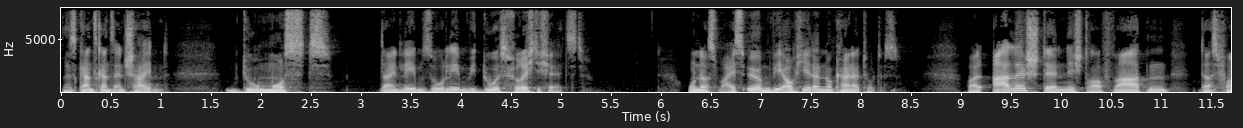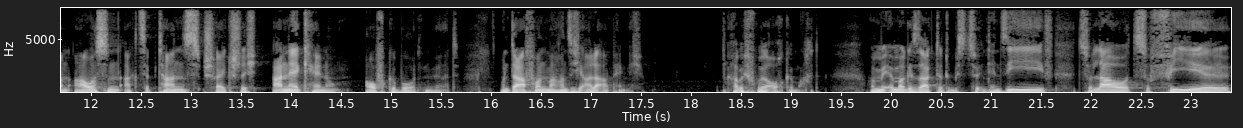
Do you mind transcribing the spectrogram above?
Das ist ganz, ganz entscheidend. Du musst dein Leben so leben, wie du es für richtig hältst. Und das weiß irgendwie auch jeder, nur keiner tut es. Weil alle ständig darauf warten, dass von außen Akzeptanz, Schrägstrich, Anerkennung aufgeboten wird. Und davon machen sich alle abhängig. Habe ich früher auch gemacht. Und mir immer gesagt hat, du bist zu intensiv, zu laut, zu viel,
